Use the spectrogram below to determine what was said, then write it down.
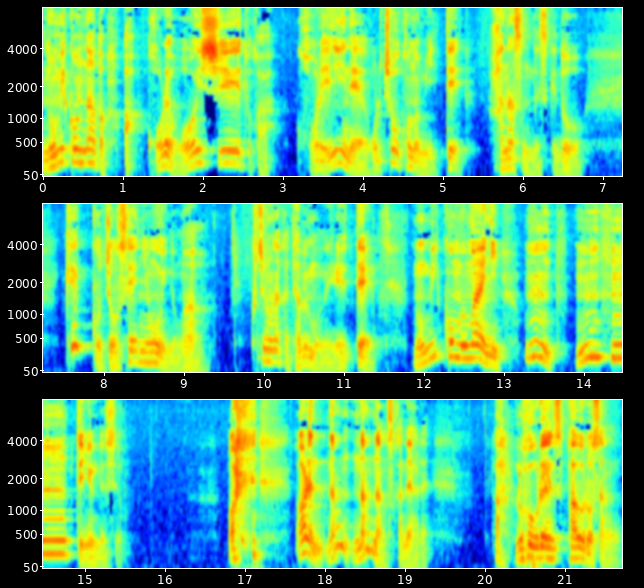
飲み込んだ後、あ、これ美味しいとか、これいいね、俺超好みって話すんですけど、結構女性に多いのが、口の中に食べ物入れて、飲み込む前に、うん、うんふーんって言うんですよ。あれ、あれ、なん、なんなんですかね、あれ。あ、ローレンス・パウロさん、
